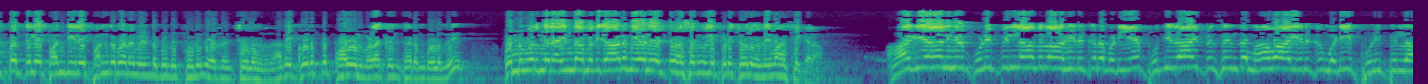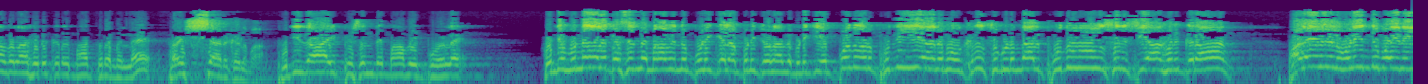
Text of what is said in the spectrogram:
அப்பத்திலே பந்தியிலே பங்கு பெற வேண்டும் என்று சொல்லி சொல்கிறது அதை குறித்து பவுல் விளக்கம் தரும் பொழுது ஒன்று குறைந்த ஐந்தாம் அதிகாரம் ஏழு எட்டு வசனங்கள் இப்படி சொல்வதை வாசிக்கலாம். ஆகியால் நீங்கள் புளிப்பில்லாததாக இருக்கிறபடியே புதிதாய் பிசைந்த மாவாய் இருக்கும்படி புளிப்பில்லாததாக இருக்கிறது மாத்திரமல்ல ஃப்ரெஷ்ஷா இருக்கணுமா? புதிதாய் பிசைந்த மாவை போல. கொஞ்சம் முன்னால பிசைந்த மாவு இன்னும் புளிக்கல அப்படி சொல்லாதபடிக்கு எப்போது ஒரு புதிய அனுபவம் கிறிஸ்து கொடுத்தால் புது சிறுசியாக இருக்கிறான். பழையவர்கள் ஒளிந்து போயின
